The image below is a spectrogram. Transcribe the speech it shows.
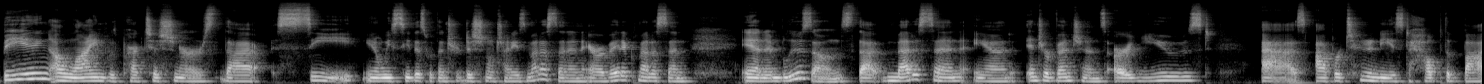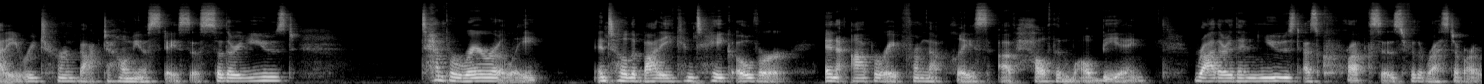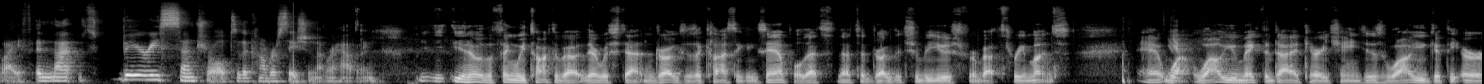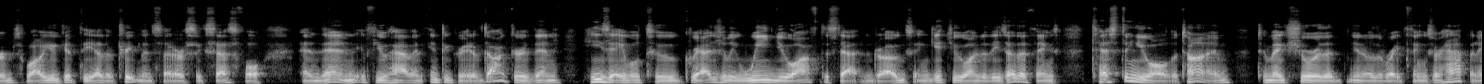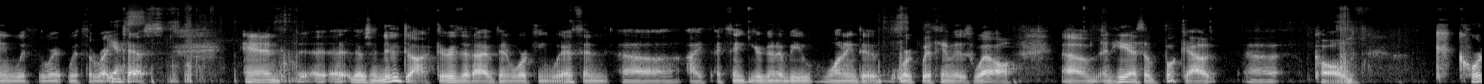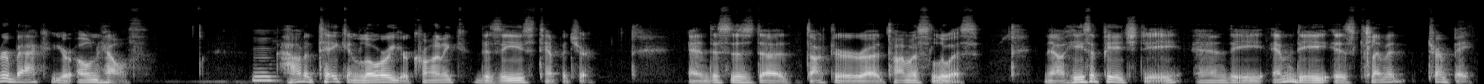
being aligned with practitioners that see, you know, we see this within traditional Chinese medicine and Ayurvedic medicine and in blue zones that medicine and interventions are used as opportunities to help the body return back to homeostasis. So they're used temporarily until the body can take over and operate from that place of health and well being rather than used as cruxes for the rest of our life. And that's very central to the conversation that we're having. You know, the thing we talked about there with statin drugs is a classic example. That's that's a drug that should be used for about three months. And yeah. wh- while you make the dietary changes, while you get the herbs, while you get the other treatments that are successful, and then if you have an integrative doctor, then he's able to gradually wean you off the statin drugs and get you onto these other things, testing you all the time to make sure that you know the right things are happening with the, with the right yes. tests. And uh, uh, there's a new doctor that I've been working with, and uh, I, I, think you're going to be wanting to work with him as well. Um, and he has a book out uh, called Quarterback Your Own Health mm. How to Take and Lower Your Chronic Disease Temperature. And this is the, Dr. Uh, Thomas Lewis. Now, he's a PhD, and the MD is Clement Trempe.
